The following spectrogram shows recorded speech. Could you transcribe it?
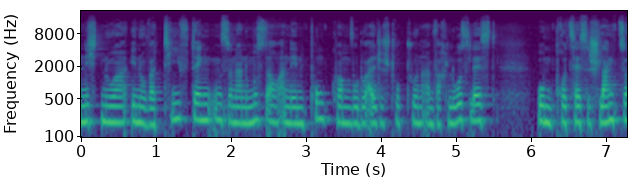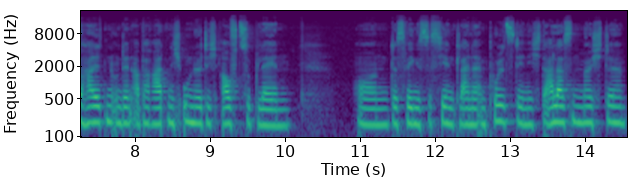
nicht nur innovativ denken, sondern du musst auch an den Punkt kommen, wo du alte Strukturen einfach loslässt, um Prozesse schlank zu halten und den Apparat nicht unnötig aufzublähen. Und deswegen ist das hier ein kleiner Impuls, den ich da lassen möchte.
